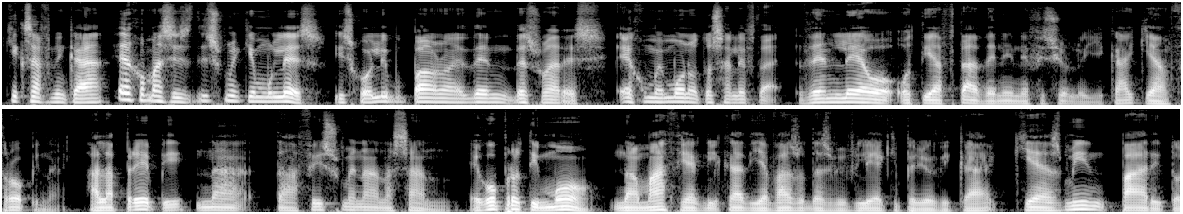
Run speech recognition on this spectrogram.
Και ξαφνικά έρχομαι να συζητήσουμε και μου λες: Η σχολή που πάω δεν, δεν σου αρέσει. Έχουμε μόνο τόσα λεφτά. Δεν λέω ότι αυτά δεν είναι φυσιολογικά και ανθρώπινα. Αλλά πρέπει να τα αφήσουμε να ανασάνουν. Εγώ προτιμώ να μάθει αγγλικά διαβάζοντας βιβλία και περιοδικά και ας μην πάρει το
